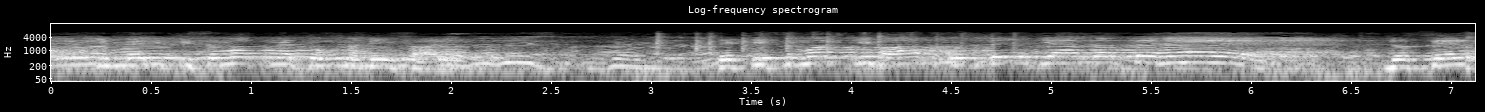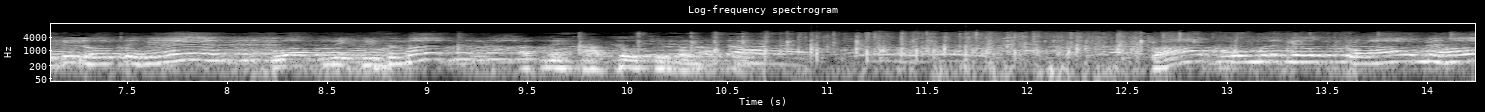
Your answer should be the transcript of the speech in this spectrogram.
कि मेरी किस्मत में तुम नहीं शायद ये किस्मत की बात उस दिन क्या करते हैं? जो शेरदिल होते हैं वो अपनी किस्मत अपने हाथों से बनाते हैं। आप उम्र के उस पड़ाव में हो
